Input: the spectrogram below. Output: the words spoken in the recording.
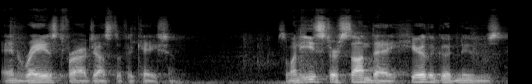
and raised for our justification. So on Easter Sunday, hear the good news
